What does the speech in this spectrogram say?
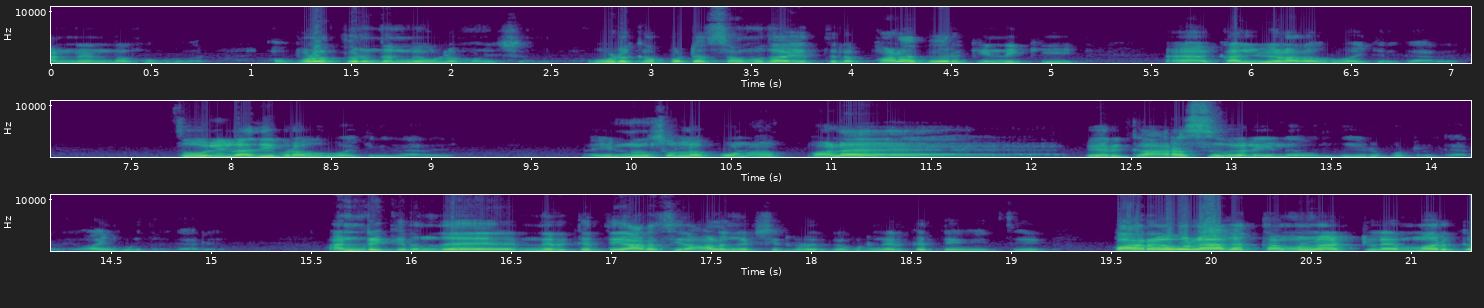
அண்ணன் தான் கூப்பிடுவார். அவ்வளோ பெருந்தன்மை உள்ள மனுஷன். ஒடுக்கப்பட்ட சமுதாயத்தில் பல பேருக்கு இன்னைக்கு கல்வியாளராக கல்வியாளரை உருவாக்கியிருக்காரு. தொழில் அதிபராக உருவாக்கியிருக்காரு. இன்னும் சொல்லப்போனால் பல பேருக்கு அரசு வேலையில் வந்து ஈடுபட்டிருக்காரு வாங்கி கொடுத்துருக்காரு. அன்றைக்கு இருந்த நெருக்கத்தை அரசியல் ஆளுங்கட்சியில் இருக்கக்கூடிய நெருக்கத்தை வைத்து பரவலாக தமிழ்நாட்டில் மறுக்க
